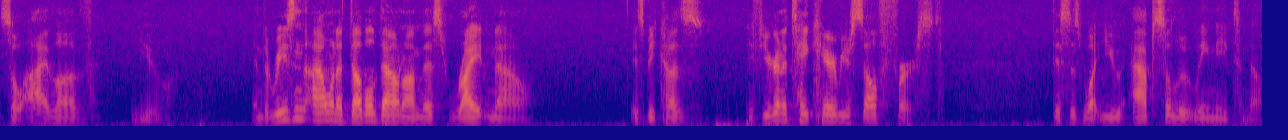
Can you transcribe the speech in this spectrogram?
so I love you. And the reason I want to double down on this right now is because if you're going to take care of yourself first, this is what you absolutely need to know.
